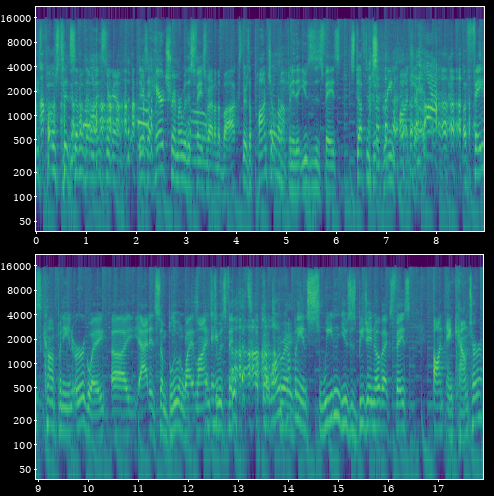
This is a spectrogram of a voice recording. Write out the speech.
he's posted some of them on Instagram. There's a hair trimmer with his face right on the box. There's a poncho company that uses his face stuffed into a green poncho. A face company in Uruguay uh, added some blue and white lines to his face. A cologne company in Sweden uses BJ Novak's face on Encounter.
